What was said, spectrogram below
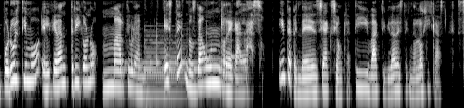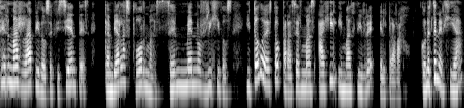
por último, el gran trígono Marte-Urano. Este nos da un regalazo. Independencia, acción creativa, actividades tecnológicas, ser más rápidos, eficientes, cambiar las formas, ser menos rígidos y todo esto para hacer más ágil y más libre el trabajo. Con esta energía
